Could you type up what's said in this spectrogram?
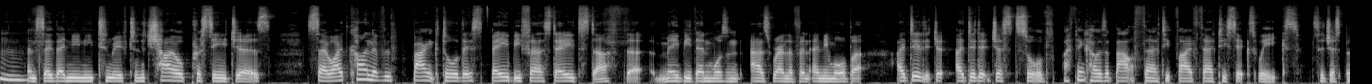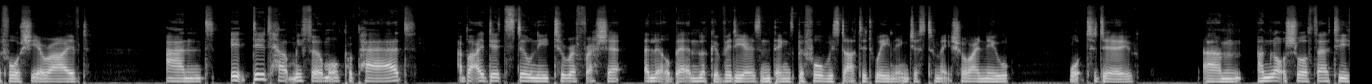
Mm. And so then you need to move to the child procedures. So I'd kind of banked all this baby first aid stuff that maybe then wasn't as relevant anymore. But I did it. Ju- I did it just sort of. I think I was about 35, 36 weeks, so just before she arrived, and it did help me feel more prepared. But I did still need to refresh it a little bit and look at videos and things before we started weaning, just to make sure I knew what to do. Um, I'm not sure 30,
